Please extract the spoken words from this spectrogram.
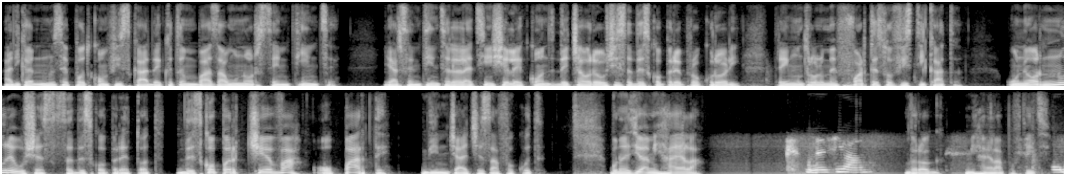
Adică nu se pot confisca decât în baza unor sentințe. Iar sentințele alea țin și ele cont de ce au reușit să descopere procurorii. Trăim într-o lume foarte sofisticată. Uneori nu reușesc să descopere tot. Descoper ceva, o parte din ceea ce s-a făcut. Bună ziua, Mihaela! Bună ziua! Vă rog, Mihaela, poftiți. În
